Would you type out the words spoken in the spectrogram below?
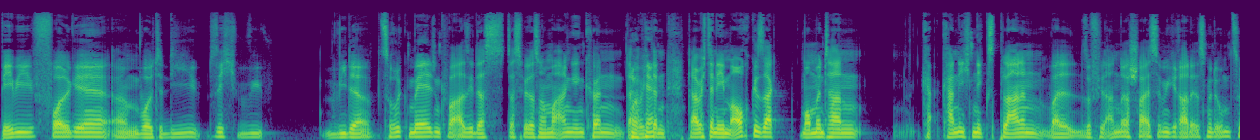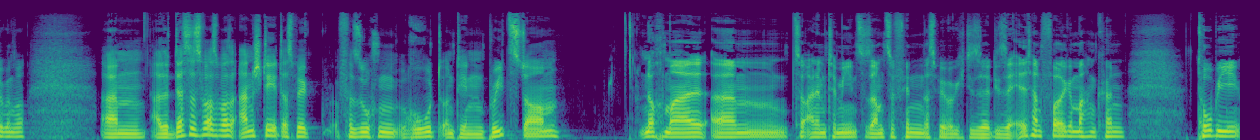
Baby Folge. Ähm, wollte die sich wie, wieder zurückmelden quasi, dass dass wir das nochmal angehen können. Da okay. habe ich dann da habe ich dann eben auch gesagt, momentan kann ich nichts planen, weil so viel anderer Scheiß irgendwie gerade ist mit Umzug und so. Ähm, also das ist was, was ansteht, dass wir versuchen, Ruth und den Breedstorm nochmal ähm, zu einem Termin zusammenzufinden, dass wir wirklich diese, diese Elternfolge machen können. Tobi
